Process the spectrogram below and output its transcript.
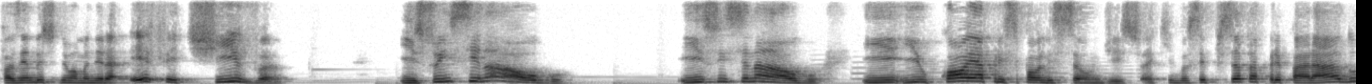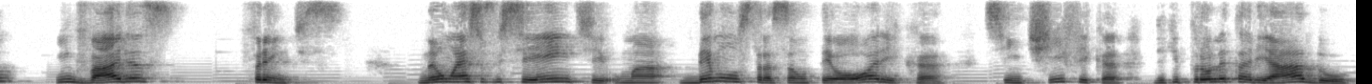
fazendo isso de uma maneira efetiva, isso ensina algo. Isso ensina algo. E, e qual é a principal lição disso? É que você precisa estar preparado em várias frentes. Não é suficiente uma demonstração teórica, científica, de que proletariado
